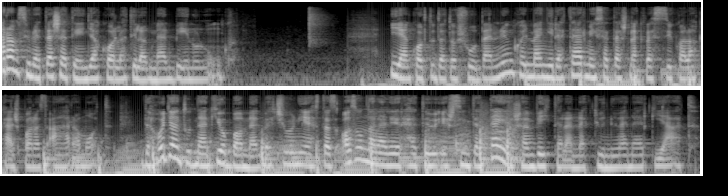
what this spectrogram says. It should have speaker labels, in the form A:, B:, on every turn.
A: Áramszünet esetén gyakorlatilag megbénulunk. Ilyenkor tudatosul bennünk, hogy mennyire természetesnek vesszük a lakásban az áramot. De hogyan tudnánk jobban megbecsülni ezt az azonnal elérhető és szinte teljesen végtelennek tűnő energiát?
